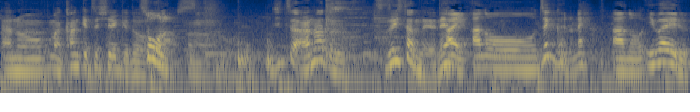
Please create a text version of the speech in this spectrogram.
あの、まあ、完結してるけどそうなんです。うん。実はあの後続いてたんだよね。はいあの前回のねあのいわゆる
